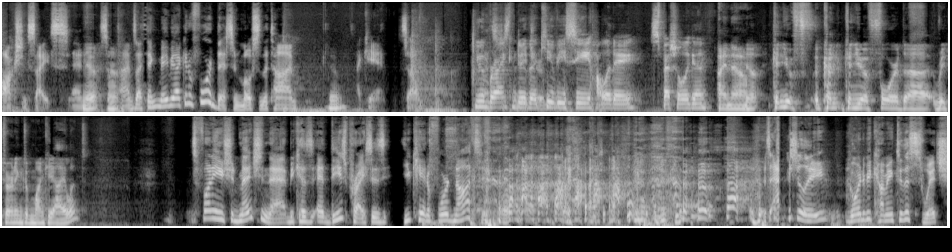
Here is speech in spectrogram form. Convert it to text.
auction sites, and Yeah, yeah. sometimes I think maybe I can afford this, and most of the time Yeah. I can't. So you and That's Brian can the do the nature of. QVC holiday special again. I know. Yeah. Can you can, can you afford uh, returning to Monkey Island? It's funny you should mention that because at these prices you can't afford not to. it's actually going to be coming to the Switch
